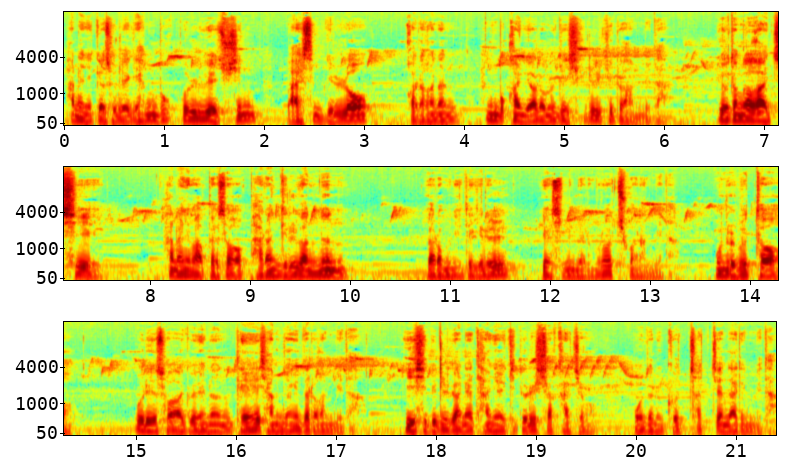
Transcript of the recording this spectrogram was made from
하나님께서 우리에게 행복을 위해 주신 말씀길로 걸어가는 행복한 여러분 되시기를 기도합니다. 요단과 같이 하나님 앞에서 바른 길을 걷는 여러분이 되기를 예수님 이름으로 축원합니다. 오늘부터 우리 소아교회는 대장정에 들어갑니다. 21일간의 단일 기도를 시작하죠. 오늘은 그 첫째 날입니다.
